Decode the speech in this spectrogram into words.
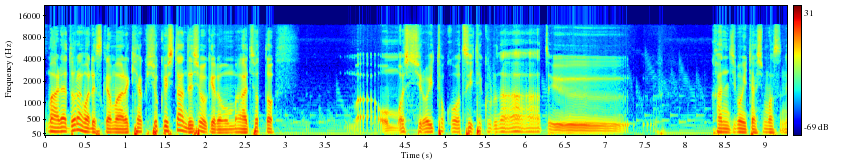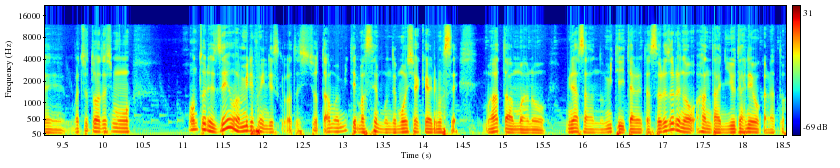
まあ、あれはドラマですから、まあ、あれ脚色したんでしょうけども、まあ、ちょっと、まあ、面白いとこをついてくるなという感じもいたしますね。まあ、ちょっと私も本当に全話見ればいいんですけど、私ちょっとあんま見てませんもんで申し訳ありません。まあ、あとはまああの皆さんの見ていただいたそれぞれの判断に委ねようかなと、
